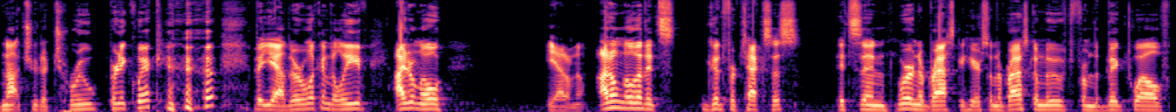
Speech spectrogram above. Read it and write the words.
not true to true pretty quick. but yeah, they're looking to leave. I don't know. Yeah, I don't know. I don't know that it's good for Texas. It's in we're in Nebraska here, so Nebraska moved from the Big 12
